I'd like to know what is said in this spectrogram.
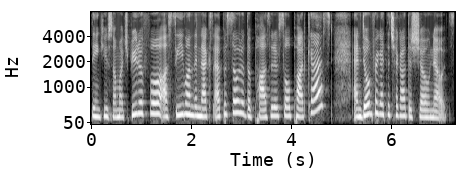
Thank you so much, beautiful. I'll see you on the next episode of the Positive Soul podcast. And don't forget to check out the show notes.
